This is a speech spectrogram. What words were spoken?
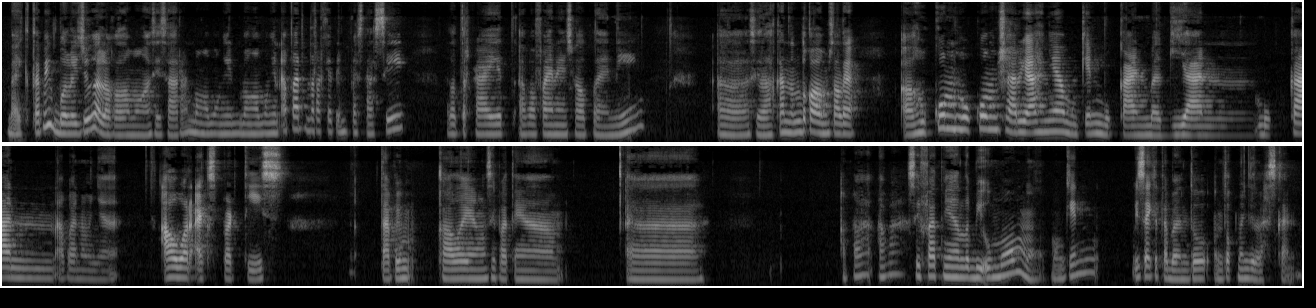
Baik, tapi boleh juga loh kalau mau ngasih saran mau ngomongin mau ngomongin apa terkait investasi atau terkait apa financial planning. Uh, silahkan. Tentu kalau misalnya uh, hukum-hukum syariahnya mungkin bukan bagian bukan apa namanya our expertise. Tapi kalau yang sifatnya uh, apa apa sifatnya lebih umum mungkin bisa kita bantu untuk menjelaskan.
